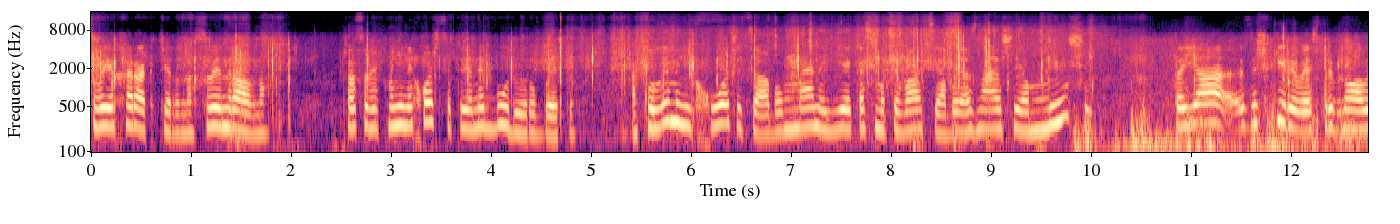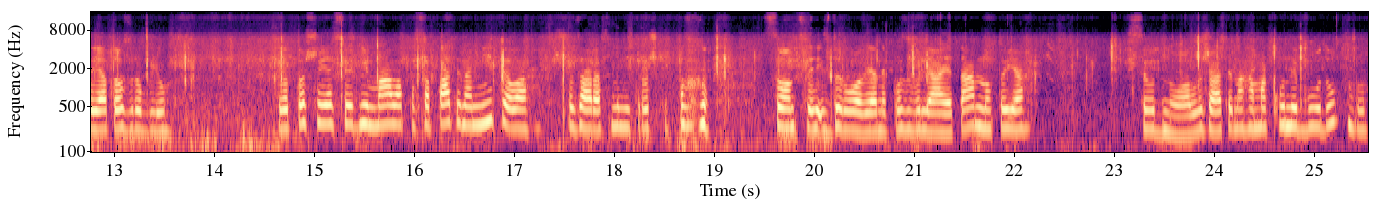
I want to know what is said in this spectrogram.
Своє характерна, своєнравна. Часом, як мені не хочеться, то я не буду робити. А коли мені хочеться, або в мене є якась мотивація, або я знаю, що я мушу, то я зі шкіри вистрибну, але я то зроблю. І от то, що я сьогодні мала посапати, намітила, що зараз мені трошки сонце і здоров'я не дозволяє там, ну то я все одно лежати на гамаку не буду, бо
